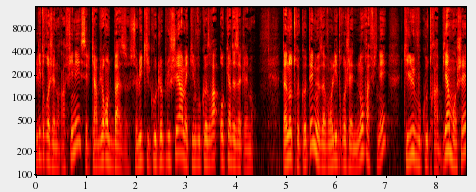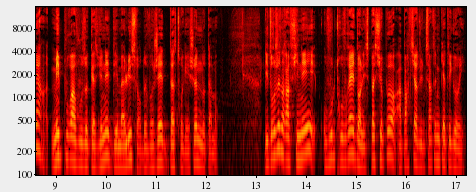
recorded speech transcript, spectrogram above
L'hydrogène raffiné, c'est le carburant de base, celui qui coûte le plus cher mais qui ne vous causera aucun désagrément. D'un autre côté, nous avons l'hydrogène non raffiné, qui lui vous coûtera bien moins cher, mais pourra vous occasionner des malus lors de vos jets d'astrogation notamment. L'hydrogène raffiné, vous le trouverez dans les spatioports à partir d'une certaine catégorie.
